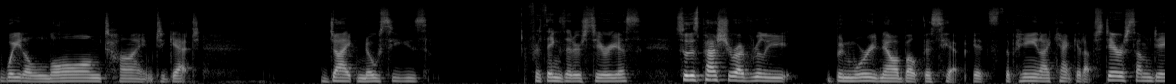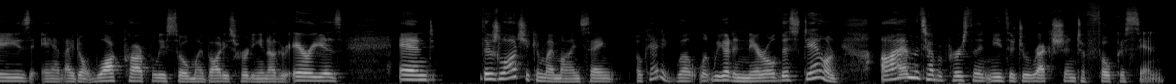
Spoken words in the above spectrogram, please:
wait a long time to get diagnoses for things that are serious so this past year i've really been worried now about this hip it's the pain i can't get upstairs some days and i don't walk properly so my body's hurting in other areas and there's logic in my mind saying, okay, well, we got to narrow this down. I'm the type of person that needs a direction to focus in.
